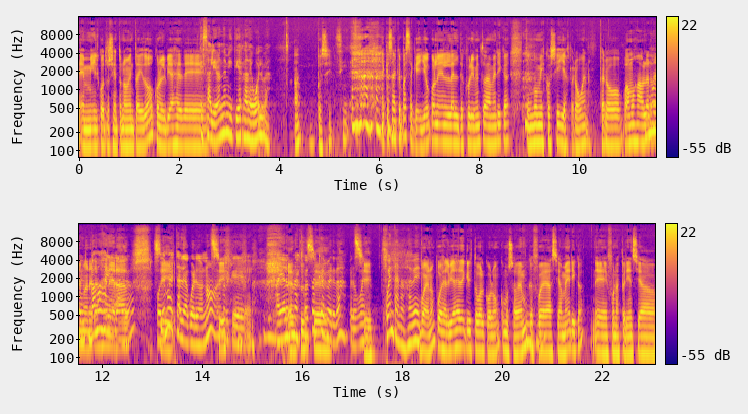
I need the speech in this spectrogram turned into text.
en 1492, con el viaje de... Que salieron de mi tierra, de Huelva. Pues sí. Sí. Es que ¿sabes qué pasa? Que yo con el, el descubrimiento de América tengo mis cosillas, pero bueno, pero vamos a hablar de Bueno, manera vamos a general. ¿no? Podemos Sí. estar de acuerdo, ¿no? Sí. Porque hay algunas cosas que es verdad, pero bueno. sí. Cuéntanos, a ver. Bueno, pues el viaje de Cristóbal Colón, como sabemos, que fue hacia América, eh, fue una experiencia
